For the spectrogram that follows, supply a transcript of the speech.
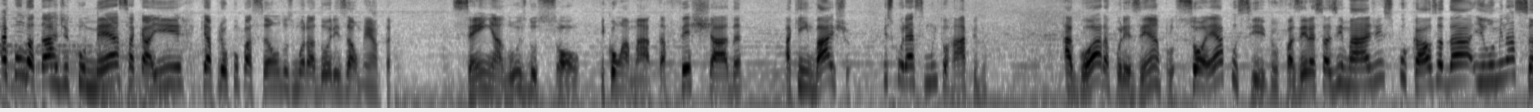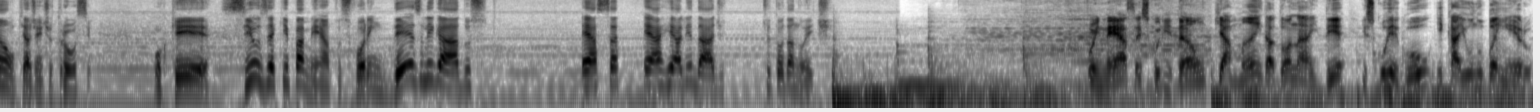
É quando a tarde começa a cair que a preocupação dos moradores aumenta. Sem a luz do sol e com a mata fechada, aqui embaixo escurece muito rápido. Agora, por exemplo, só é possível fazer essas imagens por causa da iluminação que a gente trouxe. Porque se os equipamentos forem desligados, essa é a realidade de toda noite. Foi nessa escuridão que a mãe da dona Aide escorregou e caiu no banheiro.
